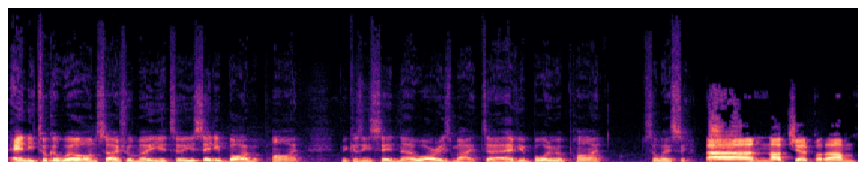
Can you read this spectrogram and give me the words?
and he took it well on social media too. You said you'd buy him a pint because he said, "No worries, mate." Uh, have you bought him a pint Salesi? Uh, not yet, but um,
